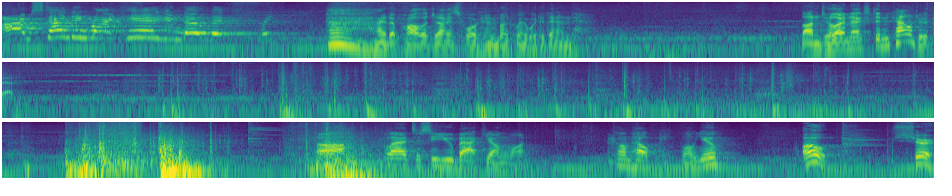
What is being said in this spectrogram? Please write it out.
I'm standing right here, you know neck freak. I'd apologize for him, but where would it end? Until our next encounter, then. Glad to see you back, young one. Come help me, won't you? Oh, sure.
